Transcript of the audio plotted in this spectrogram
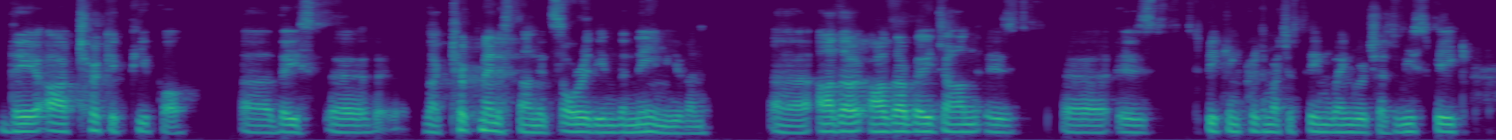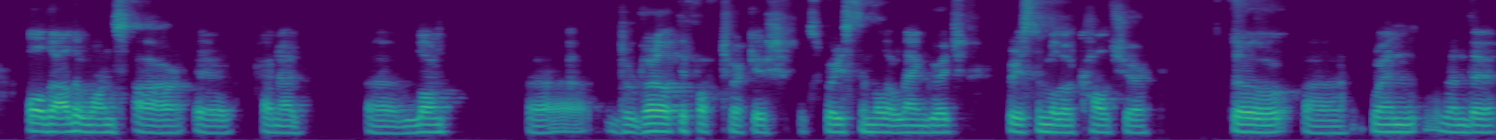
they are Turkic people. they like Turkmenistan; it's already in the name. Even other Azerbaijan is is speaking pretty much the same language as we speak. All the other ones are uh, kind of uh, long, uh, the relative of Turkish. It's very similar language, very similar culture. So uh, when when the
